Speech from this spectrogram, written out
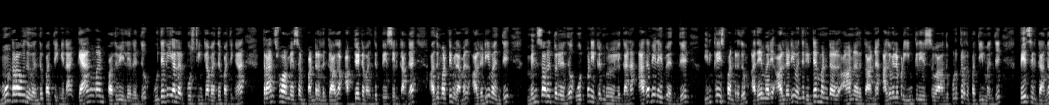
மூன்றாவது வந்து பாத்தீங்கன்னா கேங்மேன் பதவியிலிருந்து உதவியாளர் போஸ்டிங்க வந்து பாத்தீங்கன்னா டிரான்ஸ்ஃபார்மேஷன் பண்றதுக்காக அப்டேட்டை வந்து பேசியிருக்காங்க. அது மட்டும் இல்லாமல் ஆல்ரெடி வந்து மின்சாரத்துறையிலிருந்து ஒர்க் பண்ணிட்டு இருக்கிறவங்களுக்கான அகவிலை வந்து இன்க்ரீஸ் பண்றதும் அதே மாதிரி ஆல்ரெடி வந்து ரிட்டைர்மெண்ட் ஆனதுக்கான அகவிலைப்படி இன்க்ரீஸ் அந்த கொடுக்கறத பத்தியும் வந்து பேசியிருக்காங்க.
